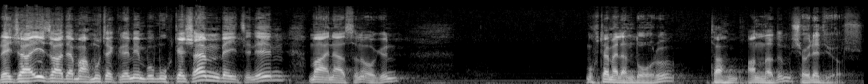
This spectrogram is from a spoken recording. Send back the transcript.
Recaizade Mahmut Ekrem'in bu muhteşem beytinin manasını o gün muhtemelen doğru anladım. Şöyle diyor.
